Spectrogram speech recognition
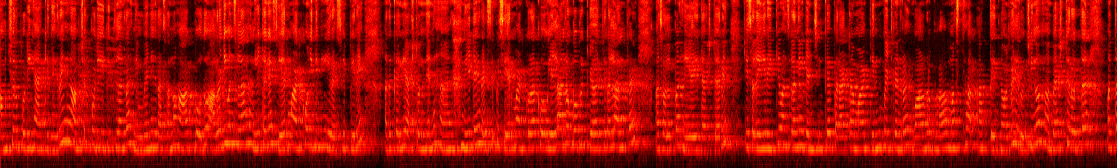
ಆಮ್ಚೂರು ಪುಡಿ ಹಾಕಿದ್ದೀನಿ. ರೀ ಆಮ್ಚೂರು ಪುಡಿ ಇದ್ದಿತ್ತಿಲ್ಲ ಅಂದ್ರೆ ನಿಂಬೆಹಣ್ಣಿನ ರಸನೂ ಹಾಕ್ಬೋದು. ಆಲ್ರೆಡಿ ಒಂದು ಸಲ ನೀಟಾಗಿ ಶೇರ್ ಮಾಡ್ಕೊಂಡಿದ್ದೀನಿ ಈ ರೆಸಿಪಿ ರೀ. ಅದಕ್ಕಾಗಿ ಅಷ್ಟೊಂದೇನು ನೀಟಾಗಿ ರೆಸಿಪಿ ಶೇರ್ ಮಾಡ್ಕೊಳಕ್ಕೆ ಹೋಗಿಲ್ಲ ಅಂದ್ರೆ ಒಬ್ಬೊಬ್ರು ಕೇಳ್ತಿರಲ್ಲ ಅಂತೇಳಿ ಸ್ವಲ್ಪ ಹೇಳಿದ್ದಷ್ಟೇ ರೀ. ಈ ಸಲ, ಈ ರೀತಿ ಒಂದು ಸಲ ನೀವು ಗೆಣಸಿನ್ಕಾಯಿ ಪರಾಟ ಮಾಡಿ ತಿಂದುಬಿಟ್ರಿ ಅಂದ್ರೆ ಭಾಳ ಅಂದ್ರೆ ಭಾಳ ಮಸ್ತ್ ಆಗ್ತೈತೆ ನೋಡಿರಿ. ರುಚಿನೂ ಬೆಸ್ಟ್ ಇರುತ್ತೆ ಮತ್ತು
